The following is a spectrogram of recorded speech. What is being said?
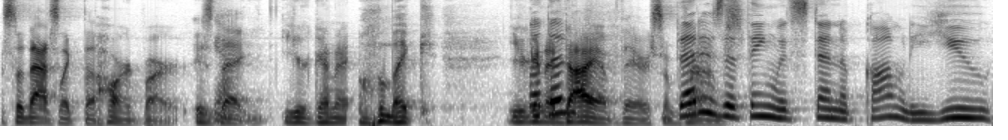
so that's like the hard part is Yeah. that you're gonna like you're Well, gonna that- die up there sometimes That is the thing with stand up comedy. You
